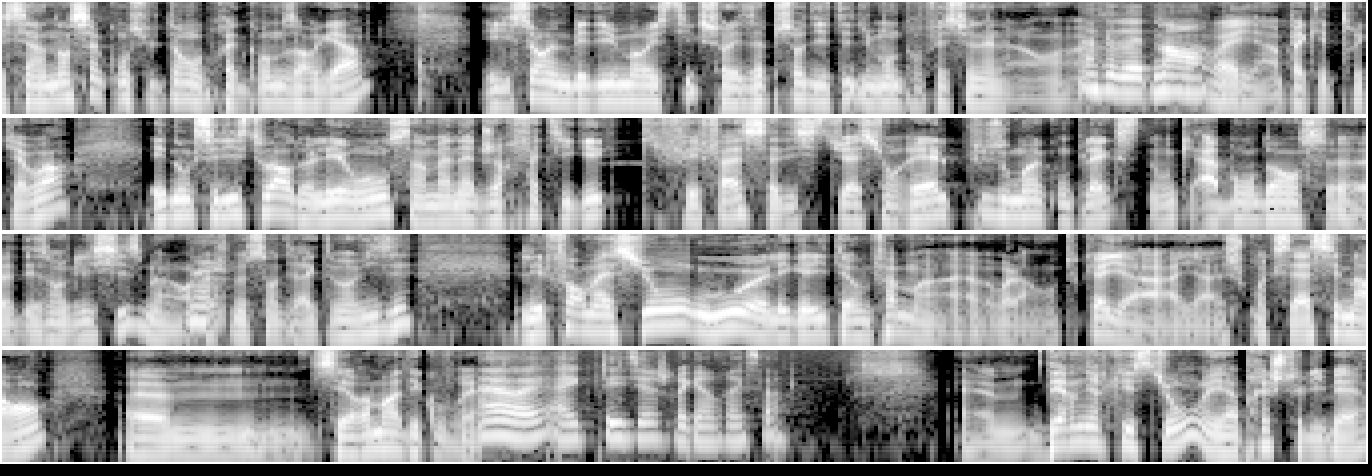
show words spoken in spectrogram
C'est un ancien consultant auprès de grandes et il sort une BD humoristique sur les absurdités du monde professionnel. Alors, ah, ça doit être marrant. Ouais, il y a un paquet de trucs à voir. Et donc, c'est l'histoire de Léon, c'est un manager fatigué qui fait face à des situations réelles plus ou moins complexes. Donc, abondance des anglicismes. Alors là, je me sens directement visé. Les formations ou l'égalité homme-femme, voilà. En tout cas, il y a, y a, je crois que c'est assez marrant. c'est vraiment à découvrir. Ah ouais, avec plaisir, je regarderai ça. dernière question, et après, je te libère.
